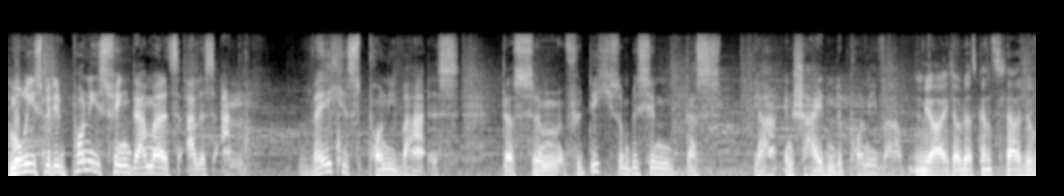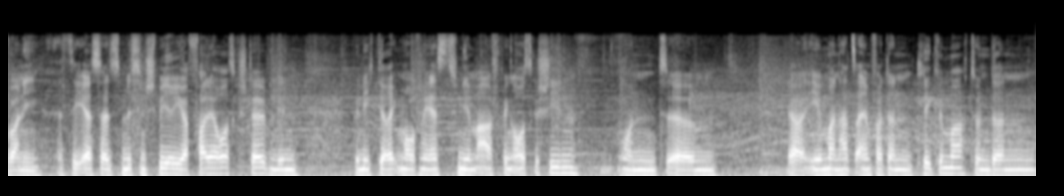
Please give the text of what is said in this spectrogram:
Maurice, mit den Ponys fing damals alles an. Welches Pony war es, das ähm, für dich so ein bisschen das ja, entscheidende Pony war? Ja, ich glaube, das ist ganz klar Giovanni. Er hat sich erst als ein bisschen schwieriger Fall herausgestellt. Und den bin ich direkt mal auf dem ersten Turnier im A-Springen ausgeschieden. Und ähm, ja, irgendwann hat es einfach dann einen Klick gemacht und dann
